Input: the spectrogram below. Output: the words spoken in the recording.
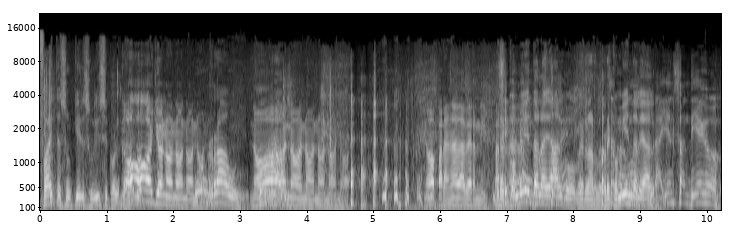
Faitelson quiere subirse con el Canelo. No, yo no, no, no, no. un no. round. un No, round. no, no, no, no, no. No, para nada, Bernie. Para nada. Recomiéndale algo, Bernardo, José recomiéndale algo. Ahí en San Diego.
